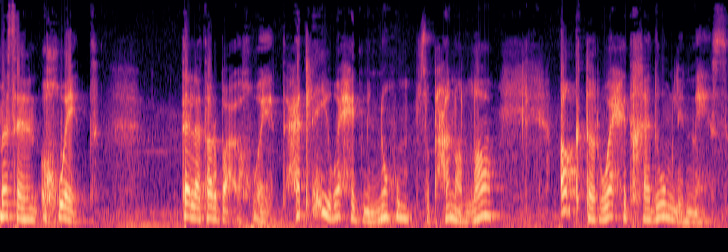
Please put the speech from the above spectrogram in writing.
مثلا أخوات ثلاث أربع أخوات هتلاقي واحد منهم سبحان الله أكتر واحد خدوم للناس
